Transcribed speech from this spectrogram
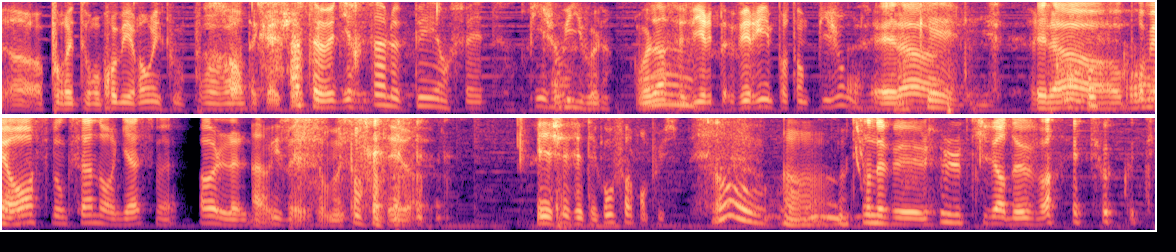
Euh, pour être au premier rang, il faut pour avoir un oh. Ah, ça veut dire ça le P en fait. Pigeon. Oui, voilà. Voilà, c'est ah. very important pigeon. Et là, et là au premier rang, c'est donc ça un orgasme. Oh là là. Ah oui, bah, en même temps, c'était. Euh, et c'était confort en plus. Oh. On avait le petit verre de vin et tout à côté.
